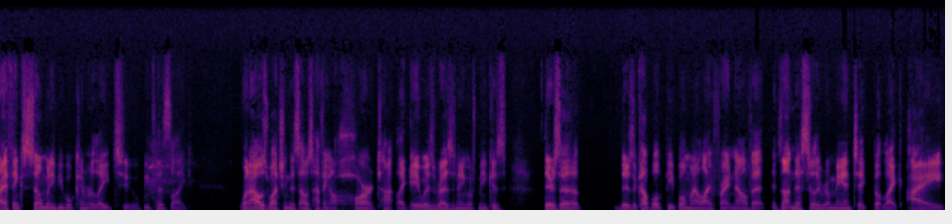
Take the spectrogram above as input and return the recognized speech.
I think so many people can relate to because like when I was watching this I was having a hard time like it was resonating with me cuz there's a there's a couple of people in my life right now that it's not necessarily romantic but like I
